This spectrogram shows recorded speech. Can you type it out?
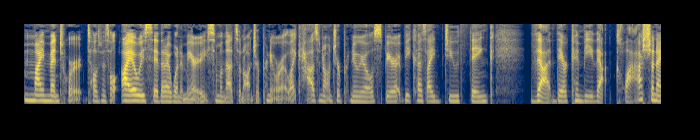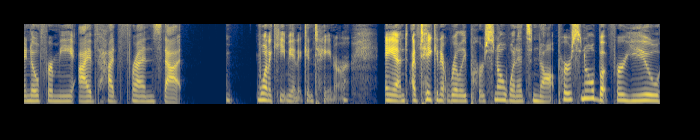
my mentor tells me. I always say that I want to marry someone that's an entrepreneur, like has an entrepreneurial spirit, because I do think that there can be that clash. And I know for me, I've had friends that want to keep me in a container. And I've taken it really personal when it's not personal. But for you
